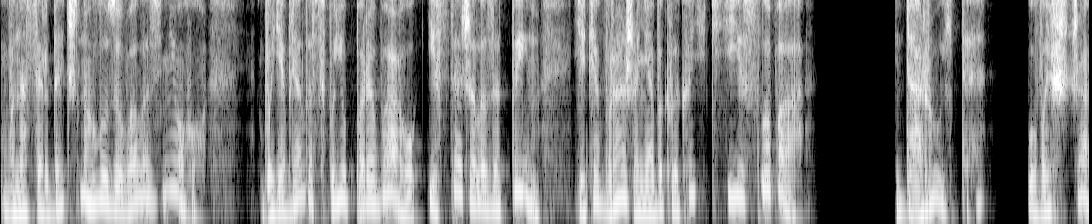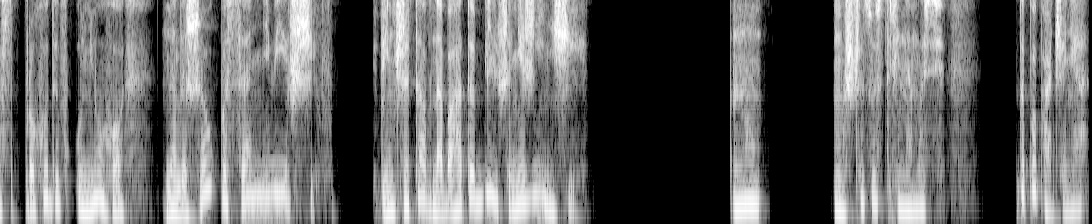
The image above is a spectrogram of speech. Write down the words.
Вона сердечно глузувала з нього, виявляла свою перевагу і стежила за тим, яке враження викликають її слова. Даруйте, увесь час проходив у нього не лише у писанні віршів, він читав набагато більше, ніж інші. Ну, ми ще зустрінемось. До побачення.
